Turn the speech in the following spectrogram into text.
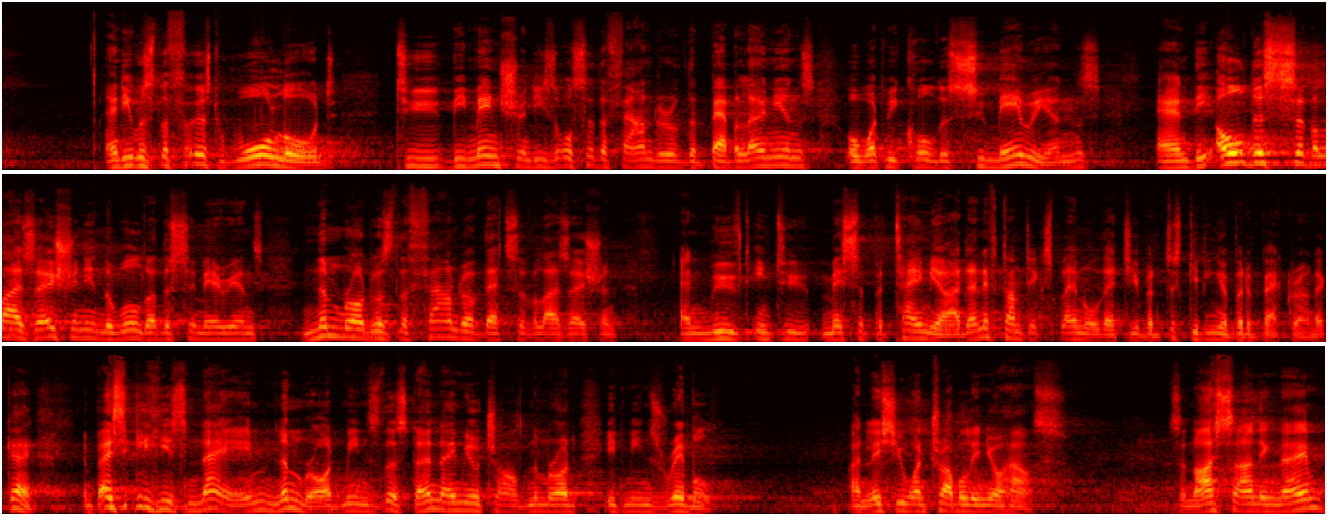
And he was the first warlord to be mentioned. He's also the founder of the Babylonians, or what we call the Sumerians. And the oldest civilization in the world are the Sumerians. Nimrod was the founder of that civilization and moved into Mesopotamia. I don't have time to explain all that to you, but just giving you a bit of background, okay? And basically, his name, Nimrod, means this. Don't name your child Nimrod, it means rebel, unless you want trouble in your house. It's a nice sounding name,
